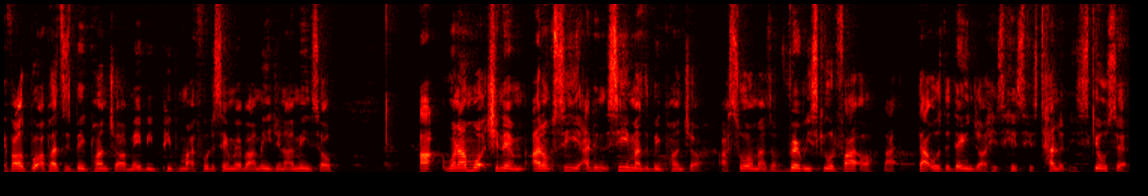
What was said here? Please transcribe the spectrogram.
if I was brought up as this big puncher, maybe people might feel the same way about me. Do you know what I mean? So I, when I'm watching him, I don't see, I didn't see him as a big puncher. I saw him as a very skilled fighter. Like that was the danger, his his his talent, his skill set,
